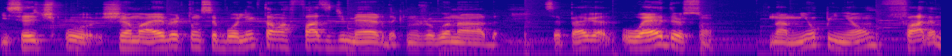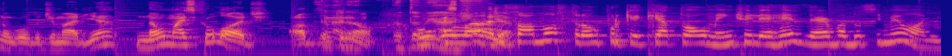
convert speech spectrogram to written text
E você, tipo, chama Everton Cebolinha, que tá uma fase de merda, que não jogou nada. Você pega o Ederson, na minha opinião, falha no gol do Di Maria, não mais que o Lodge. Óbvio Cara, que não. Eu também o, acho. O Lodge só mostrou porque que atualmente ele é reserva do Simeone.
